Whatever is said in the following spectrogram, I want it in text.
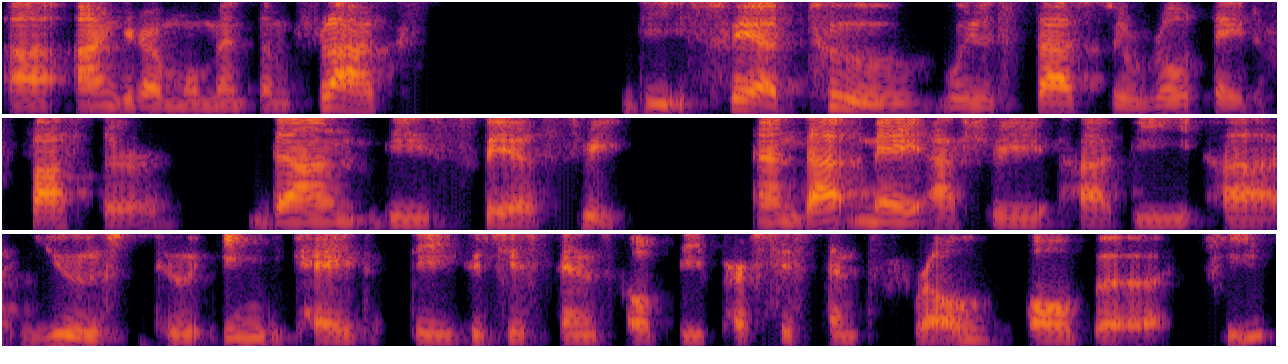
uh, angular momentum flux, the sphere two will start to rotate faster than the sphere three. And that may actually uh, be uh, used to indicate the existence of the persistent flow of uh, heat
